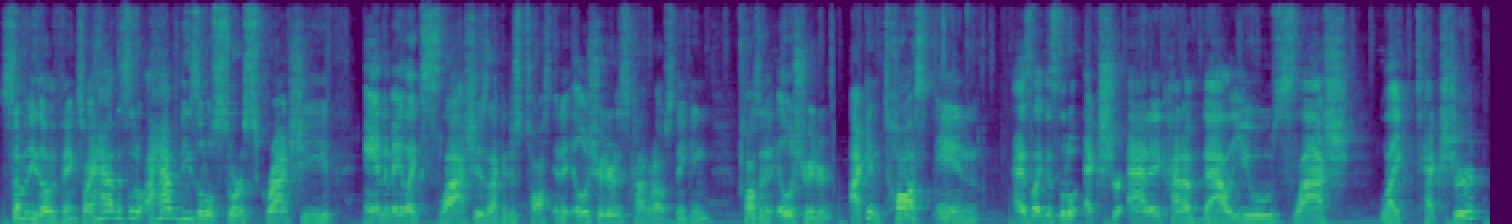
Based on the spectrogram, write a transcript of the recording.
some of these other things. So I have this little, I have these little sort of scratchy anime like slashes that I can just toss in an Illustrator. This is kind of what I was thinking. Toss in an Illustrator. I can toss in as like this little extra added kind of value slash like texture.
